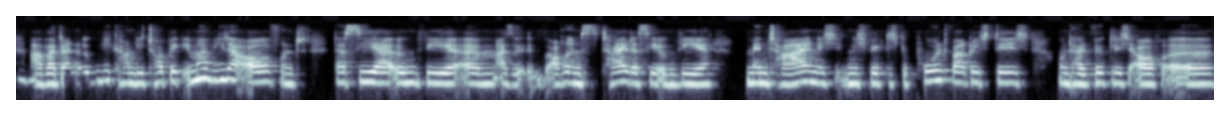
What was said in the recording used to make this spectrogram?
Mhm. Aber dann irgendwie kam die Topic immer wieder auf und dass sie ja irgendwie, ähm, also auch ins Teil, dass sie irgendwie mental nicht, nicht wirklich gepolt war richtig und halt wirklich auch äh,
